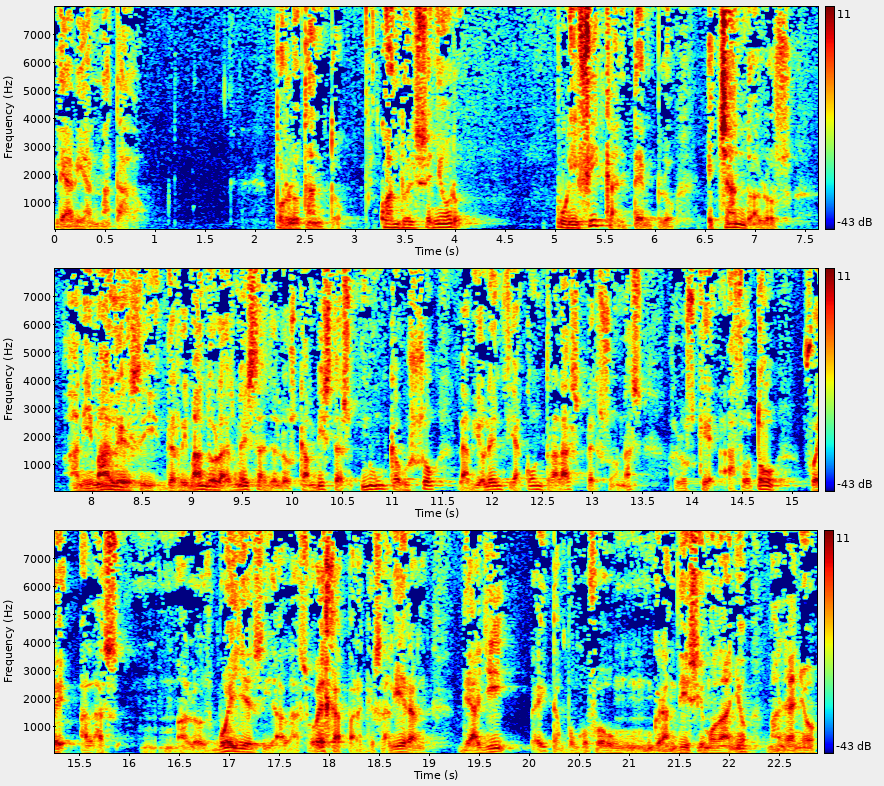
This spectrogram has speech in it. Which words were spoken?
le habían matado. Por lo tanto, cuando el Señor purifica el templo, echando a los animales y derribando las mesas de los cambistas, nunca usó la violencia contra las personas, a los que azotó fue a, las, a los bueyes y a las ovejas para que salieran de allí, y tampoco fue un grandísimo daño, más daño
